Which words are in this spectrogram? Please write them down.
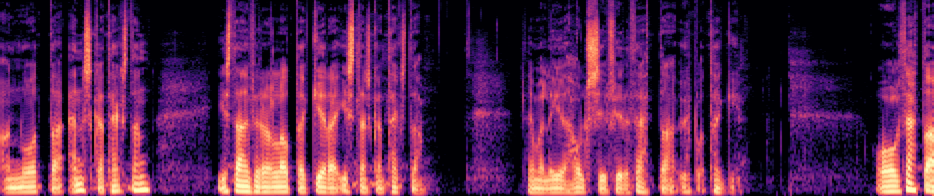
að nota enska tekstan í staðin fyrir að láta gera íslenskan texta þegar maður leiði hálsi fyrir þetta upp á tæki. Og þetta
